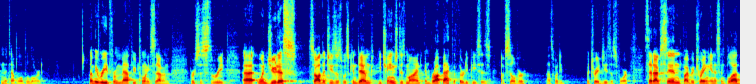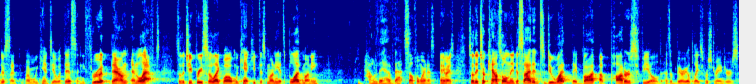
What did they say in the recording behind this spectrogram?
in the temple of the Lord. Let me read from Matthew 27, verses 3. Uh, when Judas saw that Jesus was condemned, he changed his mind and brought back the 30 pieces of silver. That's what he betrayed Jesus for. Said, I've sinned by betraying innocent blood. They said, oh, We can't deal with this. And he threw it down and left. So the chief priests are like, Well, we can't keep this money. It's blood money. How do they have that self awareness? Anyways, so they took counsel and they decided to do what? They bought a potter's field as a burial place for strangers.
